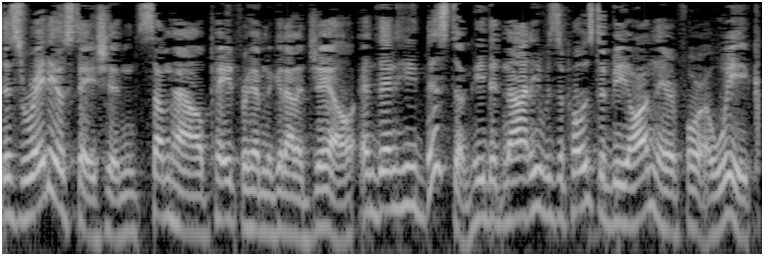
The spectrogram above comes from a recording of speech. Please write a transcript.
This radio station somehow paid for him to get out of jail, and then he missed him. He did not. He was supposed to be on there for a week.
